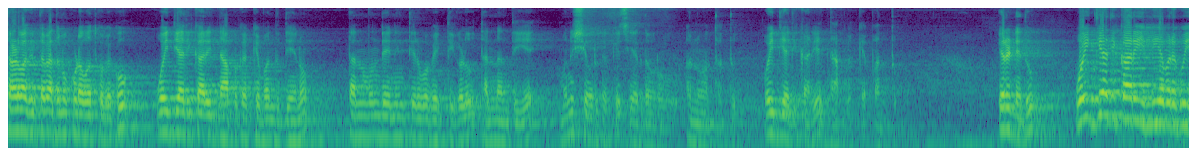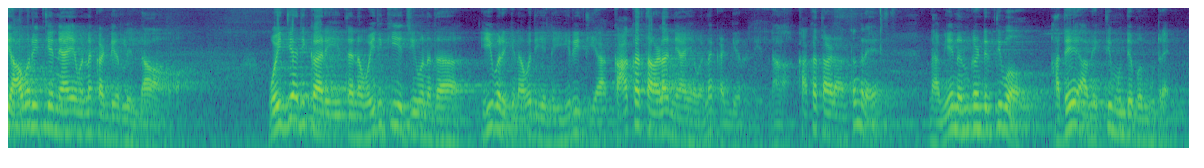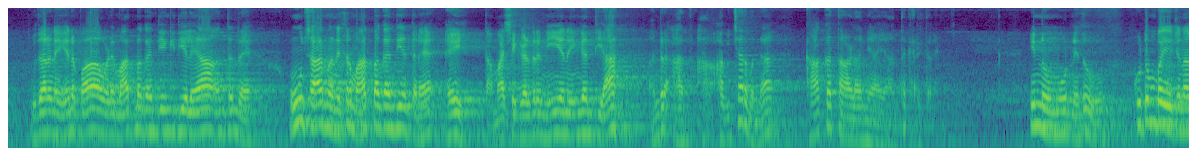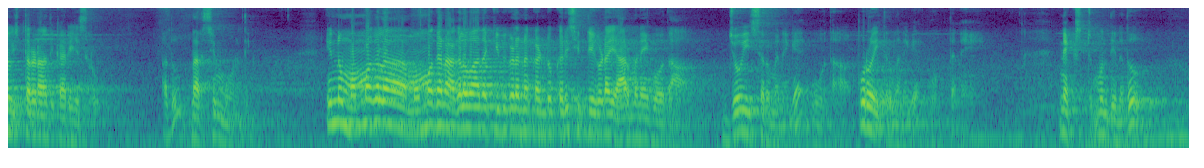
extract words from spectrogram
ಸರಳವಾಗಿರ್ತವೆ, ಅದನ್ನು ಕೂಡ ಓದ್ಕೋಬೇಕು. ವೈದ್ಯಾಧಿಕಾರಿ ಜ್ಞಾಪಕಕ್ಕೆ ಬಂದದ್ದೇನು? ತನ್ನ ಮುಂದೆ ನಿಂತಿರುವ ವ್ಯಕ್ತಿಗಳು ತನ್ನಂತೆಯೇ ಮನುಷ್ಯ ವರ್ಗಕ್ಕೆ ಸೇರಿದವರು ಅನ್ನುವಂಥದ್ದು. ವೈದ್ಯಾಧಿಕಾರಿಯ ಜ್ಞಾಪಕಕ್ಕೆ ಬಂತು. ಎರಡನೇದು, ವೈದ್ಯಾಧಿಕಾರಿ ಇಲ್ಲಿಯವರೆಗೂ ಯಾವ ರೀತಿಯ ನ್ಯಾಯವನ್ನು ಕಂಡಿರಲಿಲ್ಲ. ವೈದ್ಯಾಧಿಕಾರಿ ತನ್ನ ವೈದ್ಯಕೀಯ ಜೀವನದ ಈವರೆಗಿನ ಅವಧಿಯಲ್ಲಿ ಈ ರೀತಿಯ ಕಾಕತಾಳ ನ್ಯಾಯವನ್ನು ಕಂಡಿರಲಿಲ್ಲ. ಕಾಕತಾಳ ಅಂತಂದರೆ, ನಾವೇನು ಅನ್ಕೊಂಡಿರ್ತೀವೋ ಅದೇ ಆ ವ್ಯಕ್ತಿ ಮುಂದೆ ಬಂದ್ಬಿಟ್ರೆ. ಉದಾಹರಣೆ, ಏನಪ್ಪ, ಒಳ್ಳೆ ಮಹಾತ್ಮ ಗಾಂಧಿ ಹೆಂಗಿದೆಯಲ್ಲಯ ಅಂತಂದರೆ, ಹ್ಞೂ ಸಾರ್, ನನ್ನ ಹೆಸರು ಮಹಾತ್ಮ ಗಾಂಧಿ ಅಂತಾನೆ. ಏಯ್, ತಮಾಷೆ ಕೇಳಿದ್ರೆ ನೀ ಏನು ಹಿಂಗಂತೀಯಾ? ಅಂದರೆ ಆ ವಿಚಾರವನ್ನು ಕಾಕತಾಳ ನ್ಯಾಯ ಅಂತ ಕರೀತಾರೆ. ಇನ್ನು ಮೂರನೇದು ಕುಟುಂಬ ಯೋಜನಾ ವಿಸ್ತರಣಾಧಿಕಾರಿ ಹೆಸರು. ಅದು ನರಸಿಂಹಮೂರ್ತಿ. ಇನ್ನು ಮೊಮ್ಮಗಳ, ಮೊಮ್ಮಗನ ಅಗಲವಾದ ಕಿವಿಗಳನ್ನು ಕಂಡು ಕರಿಸಿದ್ದೇಗೌಡ ಯಾರ ಮನೆಗೆ ಹೋದ? ಜೋಯಿಸರ ಮನೆಗೆ ಹೋದ, ಪುರೋಹಿತರ ಮನೆಗೆ ಹೋಗ್ತಾನೆ. ನೆಕ್ಸ್ಟ್ ಮುಂದಿನದು,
